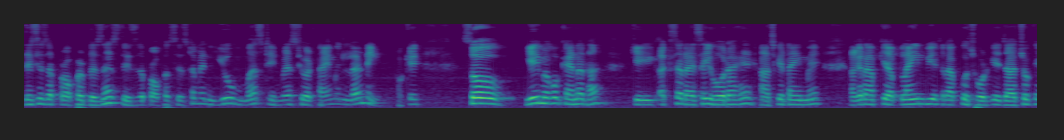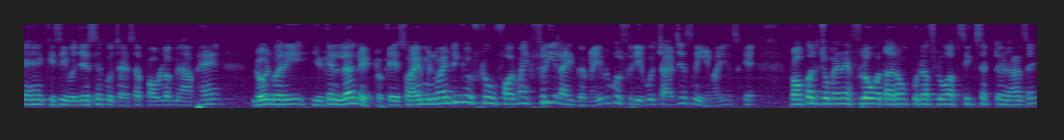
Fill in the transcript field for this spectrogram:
this is a proper business this is a proper system and you must invest your time in learning okay so so, यही मेरे को कहना था कि अक्सर ऐसा ही हो रहा है आज के टाइम में। अगर आपके अपलाइन भी अगर आपको छोड़ के जा चुके हैं किसी वजह से कुछ ऐसा प्रॉब्लम में आप हैं don't worry you can learn it okay so I am inviting you to for my free life webinar ये बिल्कुल फ्री है कोई चार्जेस नहीं है भाई इसके। प्रॉपर जो मैंने फ्लो बता रहा हूँ पूरा फ्लो आप सीख सकते हो यहाँ से।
